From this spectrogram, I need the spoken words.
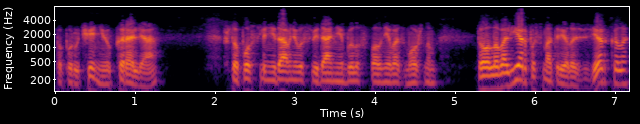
по поручению короля, что после недавнего свидания было вполне возможным, то лавальер посмотрела в зеркало,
